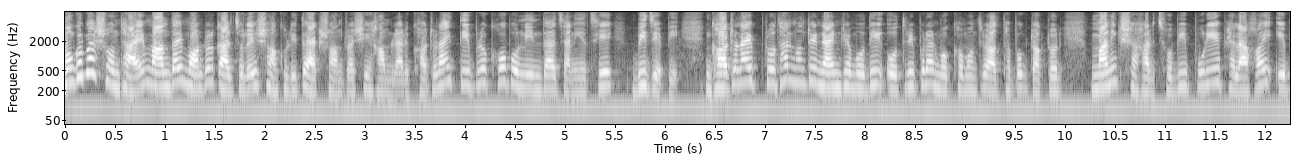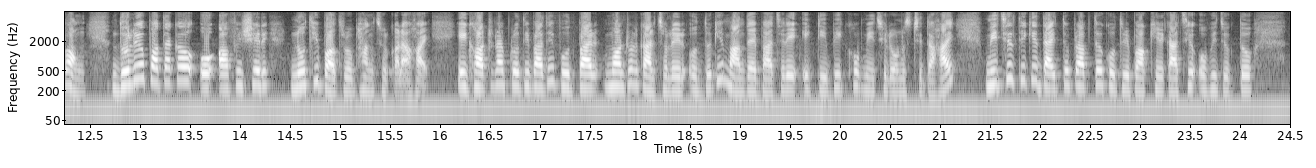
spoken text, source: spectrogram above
মঙ্গলবার সন্ধ্যায় মান্দাই মণ্ডল কার্যালয়ে সংঘটিত এক সন্ত্রাসী হামলার ঘটনায় তীব্র ক্ষোভ ও নিন্দা জানিয়েছে বিজেপি। ঘটনায় প্রধানমন্ত্রী নরেন্দ্র মোদী ও ত্রিপুরার মুখ্যমন্ত্রী অধ্যাপক ডক্টর মানিক সাহার ছবি পুড়িয়ে ফেলা হয় এবং দলীয় পতাকা ও অফিসের নথিপত্র ভাঙচুর করা হয়। এই ঘটনার প্রতিবাদে বুধবার মণ্ডল কার্যালয়ের উদ্যোগে মান্দাই বাজারে একটি বিক্ষোভ মিছিল অনুষ্ঠিত হয়। মিছিল থেকে দায়িত্বপ্রাপ্ত কর্তৃপক্ষের কাছে অভিযুক্ত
